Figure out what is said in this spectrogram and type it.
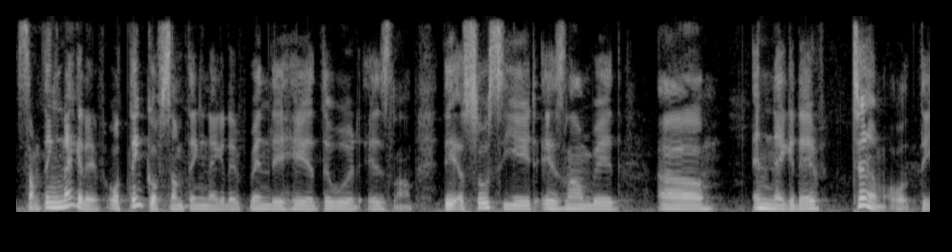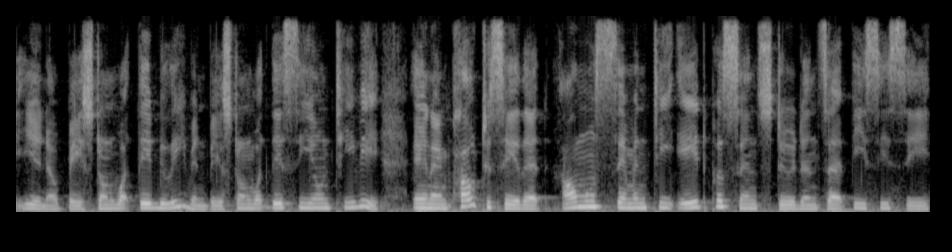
something negative or think of something negative when they hear the word Islam. They associate Islam with uh, a negative term or the, you know based on what they believe in based on what they see on TV and I'm proud to say that almost 78% students at BCC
